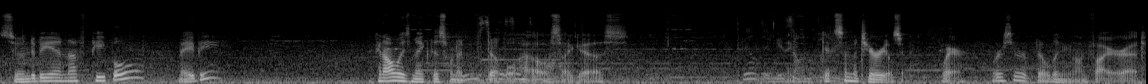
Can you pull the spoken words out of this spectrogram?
soon to be enough people, maybe? I can always make this one a double house, I guess. Building is Hey, on fire. Get some materials. Where? Where's there a building on fire at?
